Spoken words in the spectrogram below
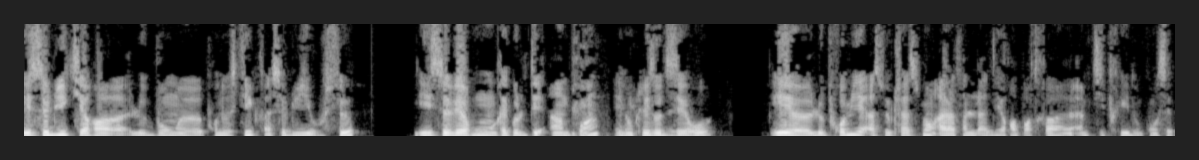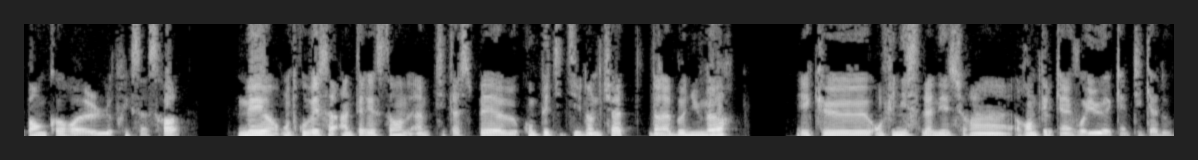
Et celui qui aura le bon euh, pronostic, enfin celui ou ceux, ils se verront récolter un point et donc les autres zéro. Et euh, le premier à ce classement à la fin de l'année remportera un, petit prix. Donc on ne sait pas encore euh, le prix que ça sera, mais on trouvait ça intéressant, un petit aspect compétitif dans le chat, dans la bonne humeur, et que on finisse l'année sur un rendre quelqu'un joyeux avec un petit cadeau.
